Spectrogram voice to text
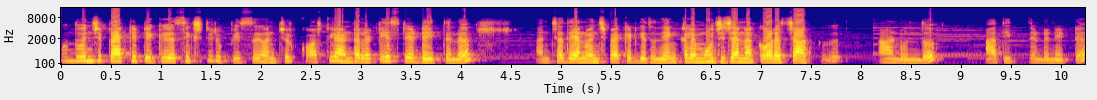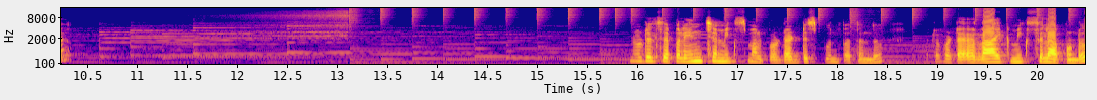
ಒಂದು ಒಂಜಿ ಪ್ಯಾಕೆಟಿಗೆ ಸಿಕ್ಸ್ಟಿ ರುಪೀಸ್ ಒಂಚೂರು ಕಾಸ್ಟ್ಲಿ ಅಂಡಲ್ಲ ಟೇಸ್ಟ್ ಎಡ್ಡೆ ಐತನು ಅಂಚದೆ ಅನ್ ಒಂಜಿ ಪ್ಯಾಕೆಟ್ಗೆ ತಂದು ಎಂಕಲೆ ಮೂಜಿ ಜನಕ್ಕೆ ವರ ಚಾಕ್ ಆಂಡೊಂದು ಆತ ಇತ್ತುಂಡು ನೂಡಲ್ಸ್ ಎಪ್ಪಲ ಇಂಚ ಮಿಕ್ಸ್ ಮಲ್ಪೊಡು ಅಡ್ಡು ಸ್ಪೂನ್ ಪತ್ತೊಂದು ಪಟ ಪಟ ಲಾಯ್ಕ್ ಮಿಕ್ಸ್ ಲಾಪುಂಡು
